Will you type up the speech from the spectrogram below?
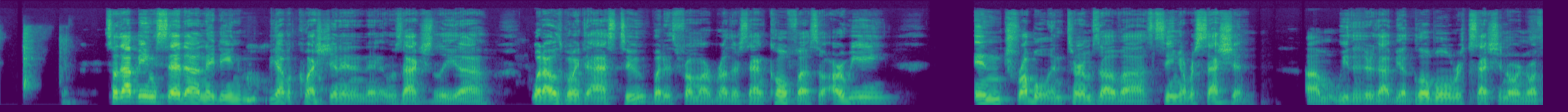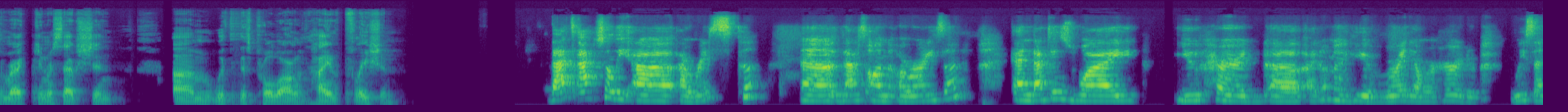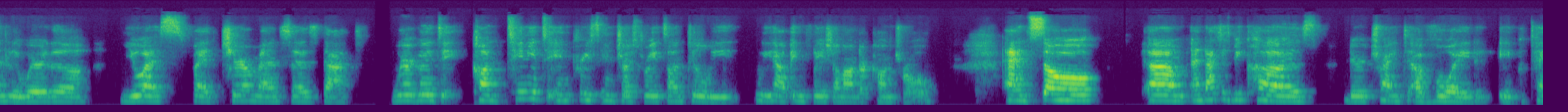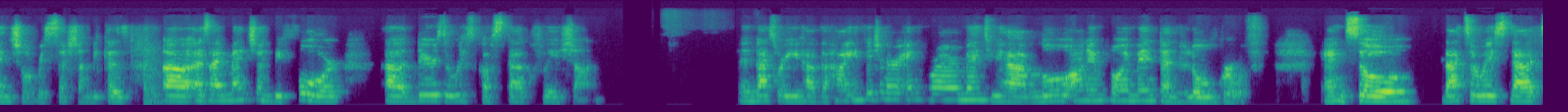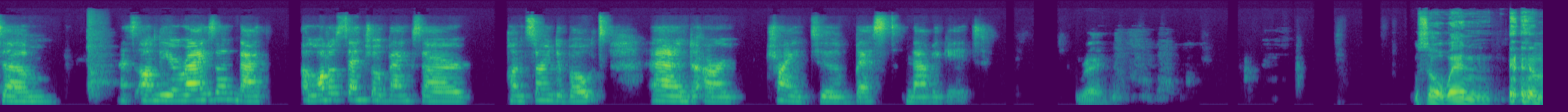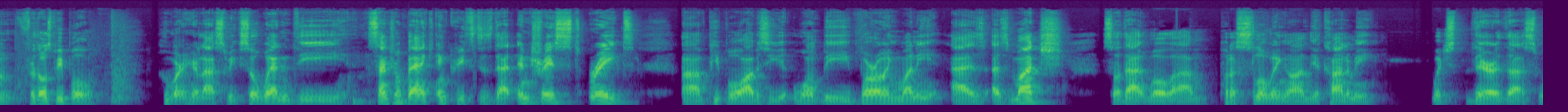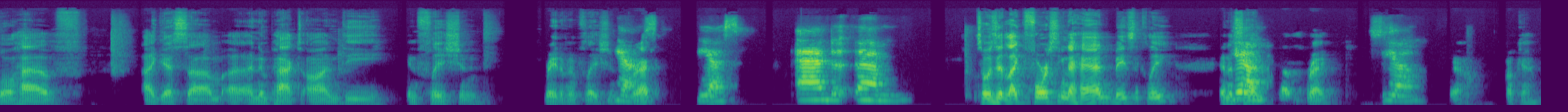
So that being said, uh, Nadine, we have a question, and it was actually uh, what I was going to ask too, but it's from our brother Sankofa. So, are we in trouble in terms of uh, seeing a recession um, whether that be a global recession or a North American recession um, with this prolonged high inflation? That's actually a, a risk uh, that's on the horizon. And that is why you heard, uh, I don't know if you've read or heard recently where the US Fed chairman says that we're going to continue to increase interest rates until we, we have inflation under control. And so um, and that is because they're trying to avoid a potential recession because uh, as I mentioned before, uh, there's a risk of stagflation. And that's where you have the high inflationary environment, you have low unemployment and low growth. And so that's a risk that um, that's on the horizon that a lot of central banks are concerned about and are trying to best navigate. Right. So when, for those people who weren't here last week, so when the central bank increases that interest rate, uh, people obviously won't be borrowing money as as much, so that will um, put a slowing on the economy, which there thus will have, I guess, um, a- an impact on the inflation rate of inflation. Yes. Correct. Yes. And um, So is it like forcing the hand, basically, in a Yeah. sense? Of, right. yeah. Yeah. Okay.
